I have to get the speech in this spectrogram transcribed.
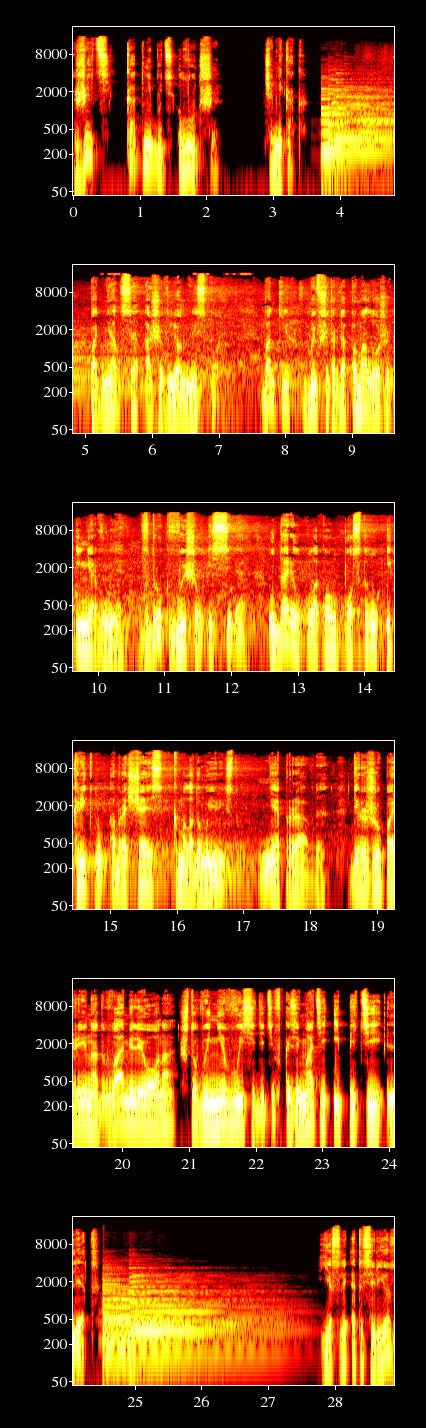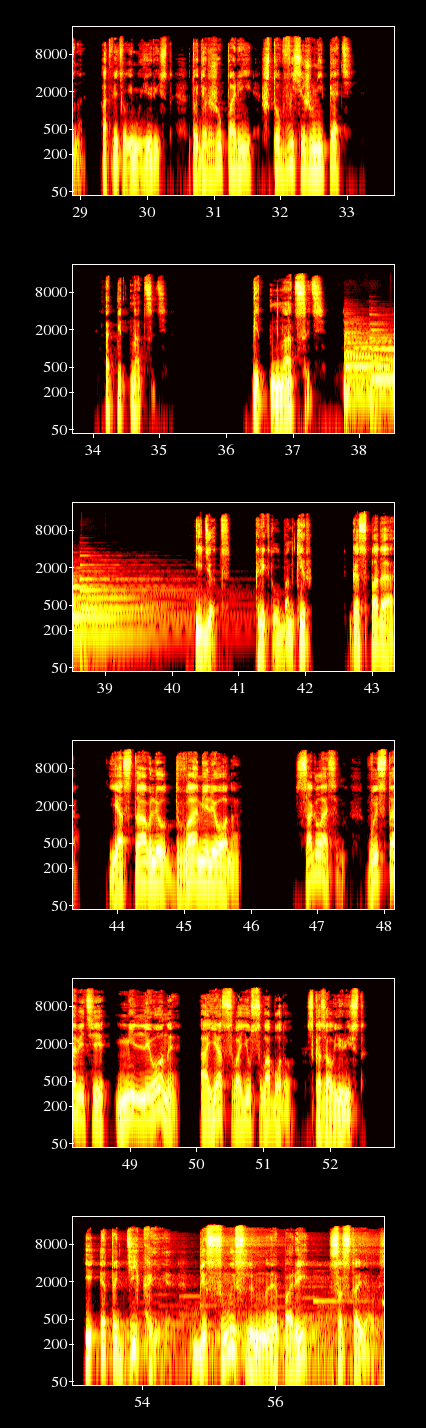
Жить как-нибудь лучше, чем никак». Поднялся оживленный спор. Банкир, бывший тогда помоложе и нервнее, вдруг вышел из себя, ударил кулаком по столу и крикнул, обращаясь к молодому юристу. «Неправда. Держу пари на два миллиона, что вы не высидите в каземате и пяти лет». «Если это серьезно, — ответил ему юрист, — то держу пари, что высижу не пять, а пятнадцать». «Пятнадцать?» «Идет!» — крикнул банкир. «Господа, я ставлю два миллиона!» «Согласен, вы ставите миллионы, а я свою свободу», — сказал юрист. И это дикое, бессмысленное пари состоялось.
